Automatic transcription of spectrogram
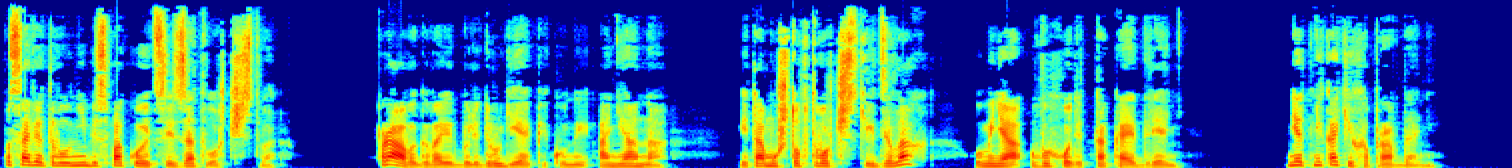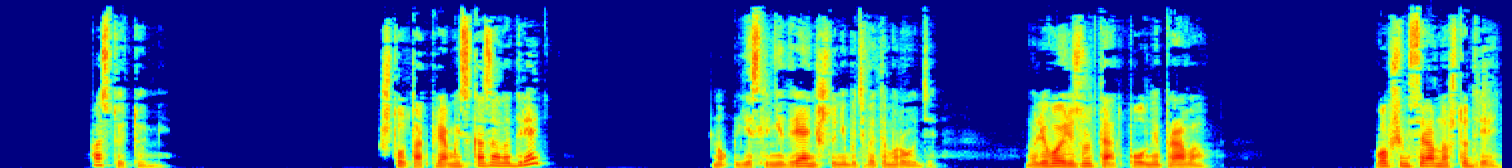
посоветовала не беспокоиться из-за творчества. Правы, говорит, были другие опекуны, а не она. И тому, что в творческих делах у меня выходит такая дрянь, нет никаких оправданий. Постой, Томми. Что, так прямо и сказала дрянь? Ну, если не дрянь, что-нибудь в этом роде. Нулевой результат, полный провал. В общем, все равно, что дрянь.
